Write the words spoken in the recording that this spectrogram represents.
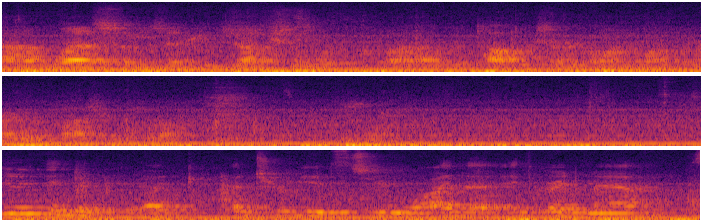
um, lessons in conjunction with uh, the topics that are going on in the regular classroom as well. So, Do you think that like attributes to why the eighth grade math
